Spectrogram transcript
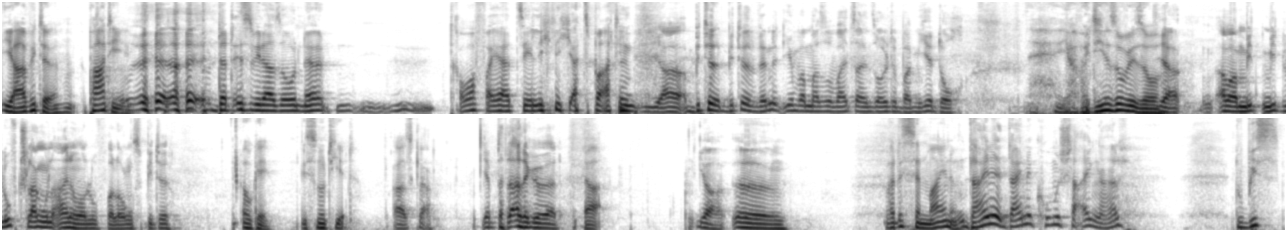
Ja, bitte. Party. das ist wieder so, ne? Trauerfeier zähle ich nicht als Party. ja, bitte, bitte, wenn es irgendwann mal so weit sein sollte, bei mir doch. Ja, bei dir sowieso. Ja, aber mit, mit Luftschlangen und Einhorn-Luftballons, bitte. Okay, ist notiert. Alles klar. Ihr habt das alle gehört. Ja. Ja, äh, Was ist denn meine? deine, deine komische Eigenart, du bist,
